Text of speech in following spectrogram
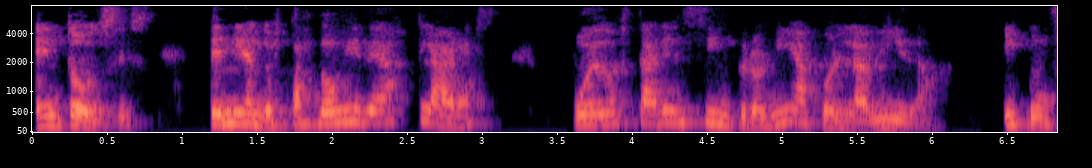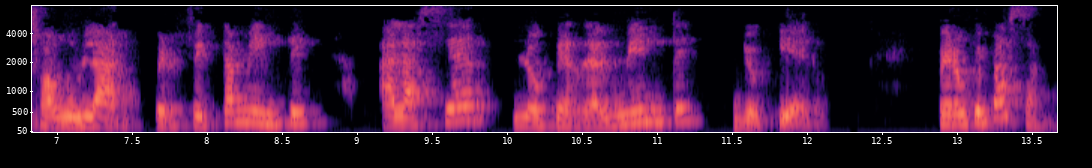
Entonces, teniendo estas dos ideas claras, puedo estar en sincronía con la vida y confabular perfectamente al hacer lo que realmente yo quiero. Pero ¿qué pasa?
